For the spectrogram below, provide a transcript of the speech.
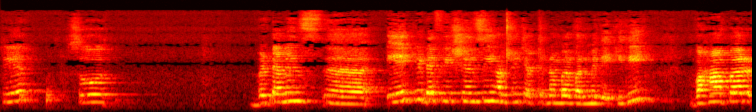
clear so vitamin A की डेफिशिएंसी हमने चैप्टर नंबर वन में देखी थी। वहाँ पर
